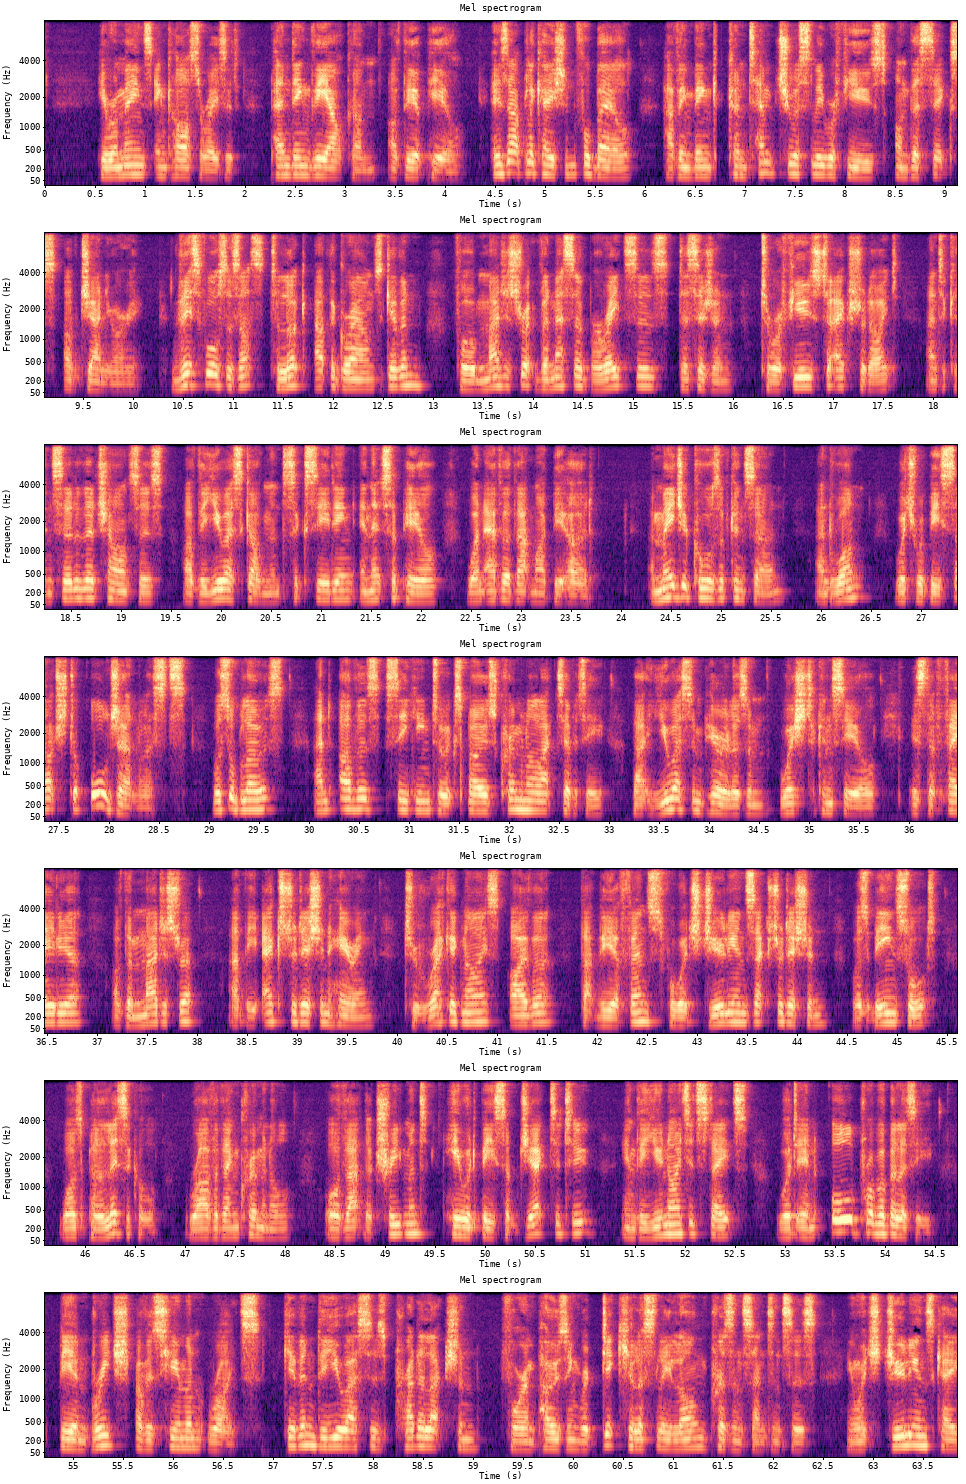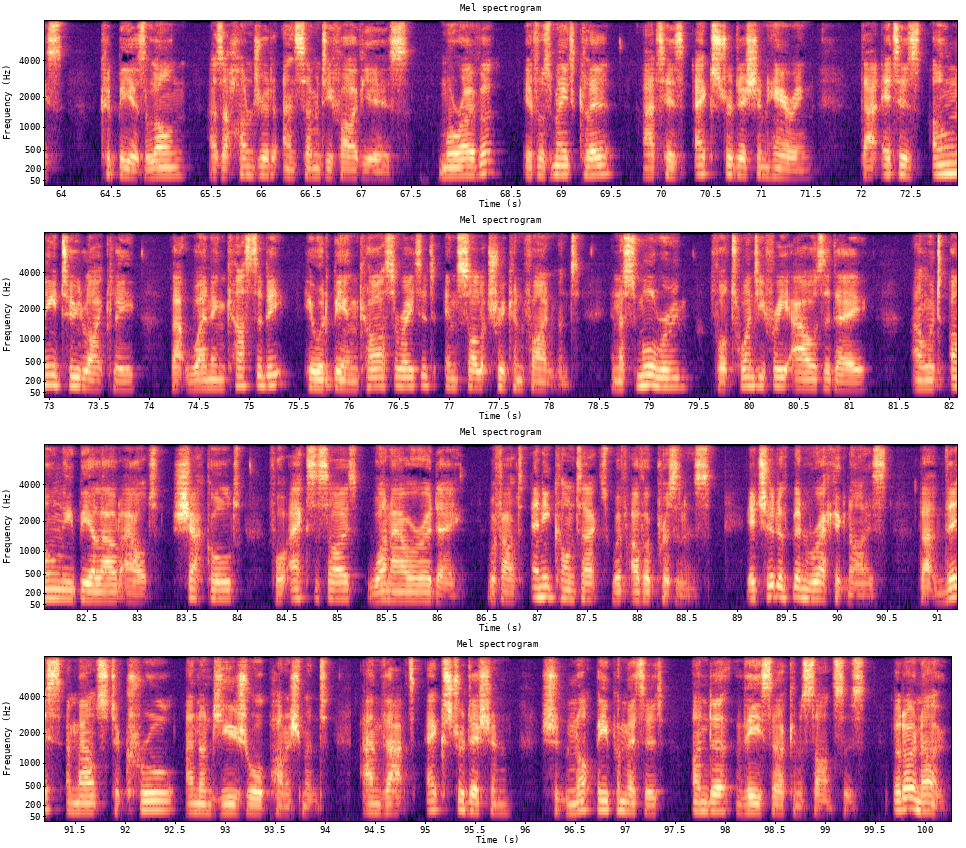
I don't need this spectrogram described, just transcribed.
he remains incarcerated pending the outcome of the appeal. His application for bail having been contemptuously refused on the 6th of January. This forces us to look at the grounds given for Magistrate Vanessa Baraitser's decision to refuse to extradite and to consider the chances of the US government succeeding in its appeal whenever that might be heard. A major cause of concern, and one which would be such to all journalists, whistleblowers, and others seeking to expose criminal activity that US imperialism wished to conceal, is the failure of the magistrate at the extradition hearing to recognize either that the offense for which Julian's extradition was being sought was political rather than criminal, or that the treatment he would be subjected to in the United States would in all probability be in breach of his human rights, given the US's predilection for imposing ridiculously long prison sentences in which Julian's case could be as long as 175 years. Moreover, it was made clear at his extradition hearing that it is only too likely that when in custody he would be incarcerated in solitary confinement in a small room for 23 hours a day and would only be allowed out shackled for exercise one hour a day without any contact with other prisoners. It should have been recognized that this amounts to cruel and unusual punishment and that extradition should not be permitted under these circumstances. But oh no,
